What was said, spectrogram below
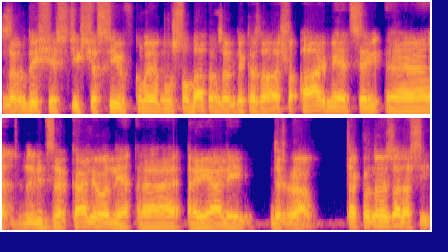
завжди ще з тих часів, коли я був солдатом, завжди казали, що армія це е, відзеркалювання е, реалій держави. Так воно і зараз є.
